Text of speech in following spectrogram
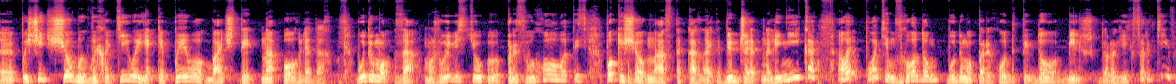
е, пишіть, що би ви хотіли, яке пиво бачити на оглядах. Будемо за можливістю е, прислуховуватись. Поки що в нас така, знаєте, бюджетна лінійка, але потім згодом будемо переходити до більш дорогих сортів.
